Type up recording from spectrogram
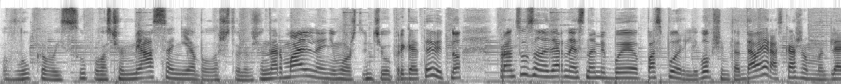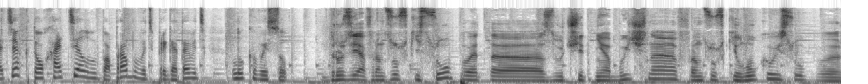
луковый суп, у вас что, мяса не было, что ли? Вы что, нормально не можете ничего приготовить? Но французы, наверное, с нами бы поспорили. В общем-то, давай расскажем для тех, кто хотел бы попробовать приготовить луковый суп. Друзья, французский суп, это звучит необычно. Французский луковый суп, э,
